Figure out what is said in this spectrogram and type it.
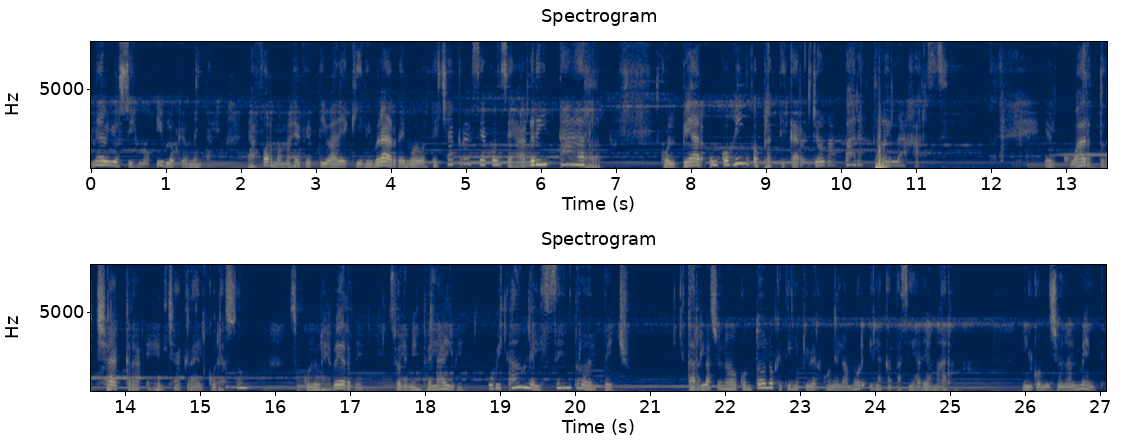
nerviosismo y bloqueo mental. La forma más efectiva de equilibrar de nuevo este chakra se aconseja gritar, golpear un cojín o practicar yoga para relajarse. El cuarto chakra es el chakra del corazón. Su color es verde, su elemento el aire, ubicado en el centro del pecho. Está relacionado con todo lo que tiene que ver con el amor y la capacidad de amar incondicionalmente,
